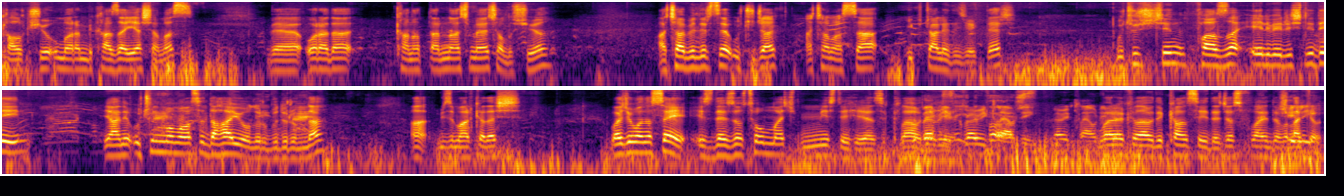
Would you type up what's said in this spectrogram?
kalkışıyor. Umarım bir kaza yaşamaz. Ve orada kanatlarını açmaya çalışıyor. Açabilirse uçacak, açamazsa iptal edecekler. Uçuş için fazla elverişli değil. Yani uçulmaması daha iyi olur bu durumda. Ha, bizim arkadaş What you wanna say is there's so much misty here, it's cloudy Very, here. very cloudy. Very cloudy. Very cloudy, can't see. They're just flying over like a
